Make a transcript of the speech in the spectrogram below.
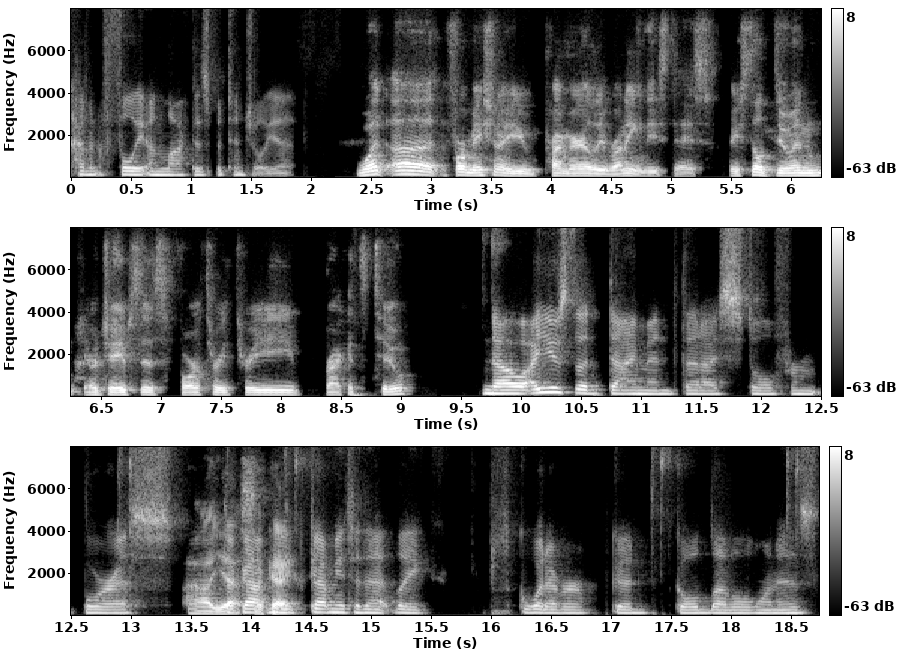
haven't fully unlocked his potential yet. What uh formation are you primarily running these days? Are you still doing your Japes's four three three brackets too? No, I used the diamond that I stole from Boris. Ah, uh, yes. That got okay. Me, got me to that like whatever good gold level one is.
